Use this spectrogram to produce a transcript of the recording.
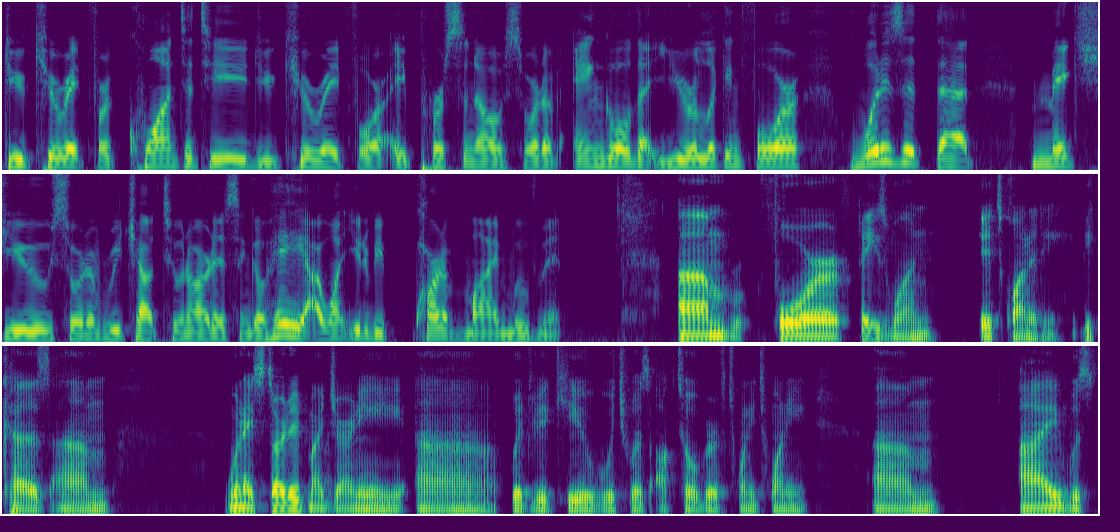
Do you curate for quantity? Do you curate for a personal sort of angle that you're looking for? What is it that makes you sort of reach out to an artist and go, "Hey, I want you to be part of my movement"? Um, for phase one, it's quantity because um, when I started my journey uh, with VQ, which was October of 2020, um, I was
